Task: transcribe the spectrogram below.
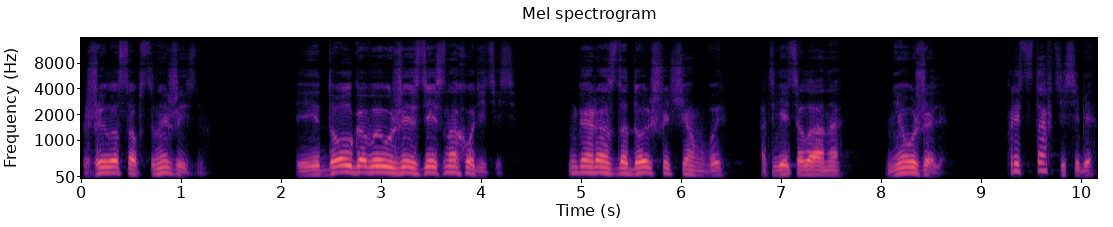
жило собственной жизнью. «И долго вы уже здесь находитесь?» «Гораздо дольше, чем вы», — ответила она. «Неужели?» «Представьте себе.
